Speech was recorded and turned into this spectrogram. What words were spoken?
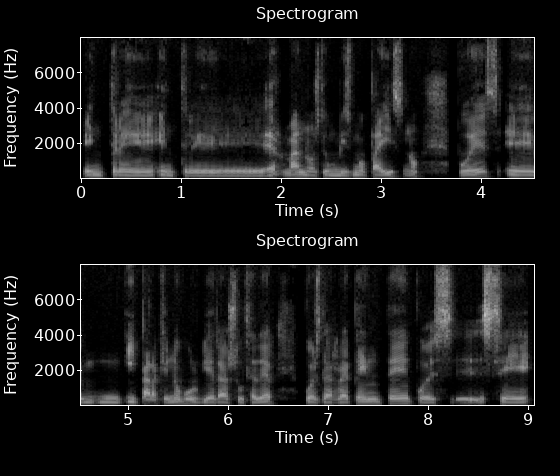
entre, entre hermanos de un mismo país, ¿no? Pues, em, y para que no volviera a suceder, pues de repente pues, eh, se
